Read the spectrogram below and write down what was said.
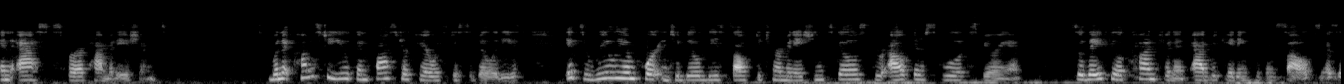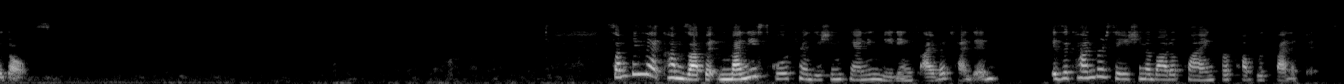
and asks for accommodations. When it comes to youth in foster care with disabilities, it's really important to build these self determination skills throughout their school experience so they feel confident advocating for themselves as adults. Something that comes up at many school transition planning meetings I've attended is a conversation about applying for public benefits,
